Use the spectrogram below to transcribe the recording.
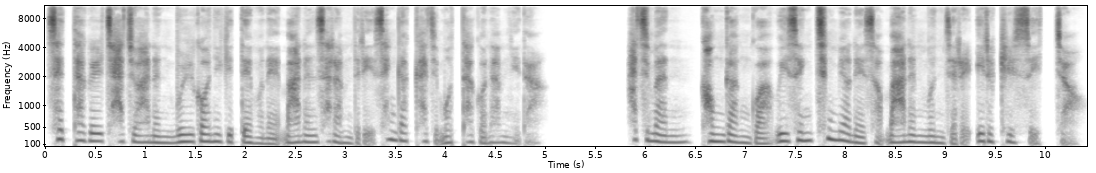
세탁을 자주 하는 물건이기 때문에 많은 사람들이 생각하지 못하곤 합니다. 하지만 건강과 위생 측면에서 많은 문제를 일으킬 수 있죠.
